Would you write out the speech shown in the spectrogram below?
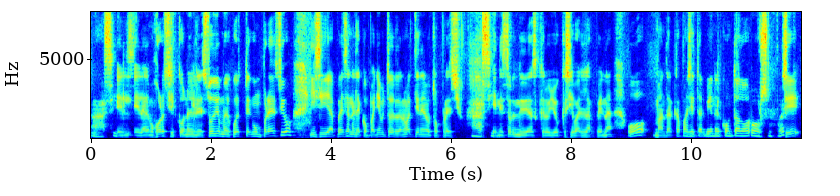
Así el, a lo mejor si con el estudio me cuesta, tengo un precio y si en el acompañamiento del anual tienen otro precio. Así en esta orden de ideas creo yo que sí vale la pena. O mandar capacitar bien el contador. Por supuesto. Sí,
